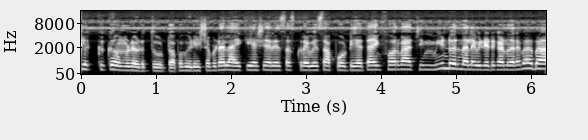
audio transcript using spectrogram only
ക്ലിക്കൊക്കെ നമ്മൾ എടുത്തു കിട്ടും അപ്പോൾ വീഡിയോ ഇഷ്ടപ്പെട്ടാൽ ലൈക്ക് ചെയ്യുക ഷെയർ ചെയ്യുക സബ്സ്ക്രൈബ് ചെയ്യുക സപ്പോർട്ട് ചെയ്യുക. താങ്ക് ഫോർ വാച്ചിങ് വീണ്ടും ഒരു നല്ല വീഡിയോ ആയിട്ട് കാണുന്നവരെ. ബൈ ബൈ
